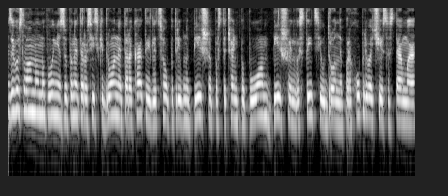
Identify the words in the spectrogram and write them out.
За його словами, ми повинні зупинити російські дрони та ракети. І для цього потрібно більше постачань ППО, більше інвестицій у дронні перехоплювачі, системи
